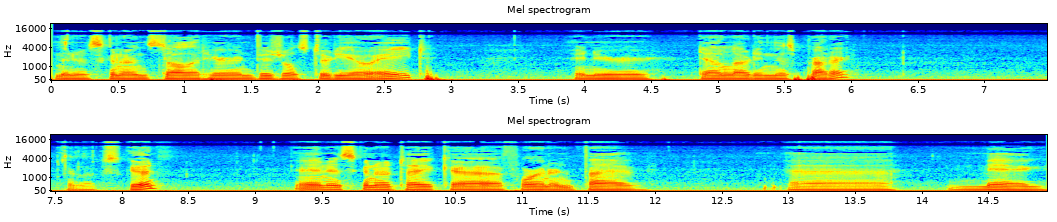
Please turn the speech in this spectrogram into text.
And then it's going to install it here in Visual Studio 8. And you're downloading this product. It looks good. And it's going to take uh, 405 uh, meg.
